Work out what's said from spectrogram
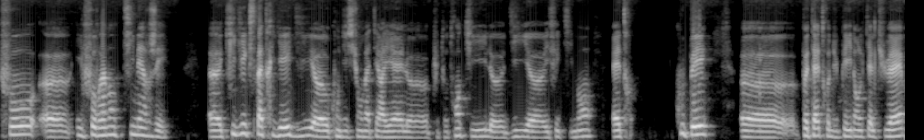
Faut, il faut vraiment t'immerger. qui dit expatrié dit conditions matérielles plutôt tranquilles, dit effectivement être coupé peut-être du pays dans lequel tu es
